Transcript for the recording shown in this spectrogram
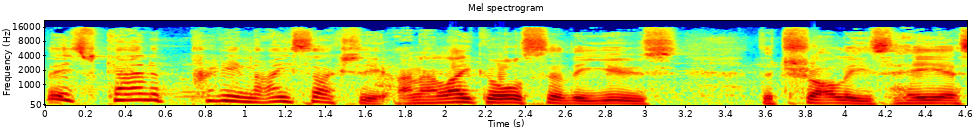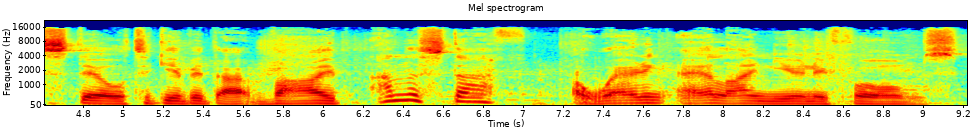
But it's kind of pretty nice actually, and I like also the use the trolleys here still to give it that vibe and the staff are wearing airline uniforms.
